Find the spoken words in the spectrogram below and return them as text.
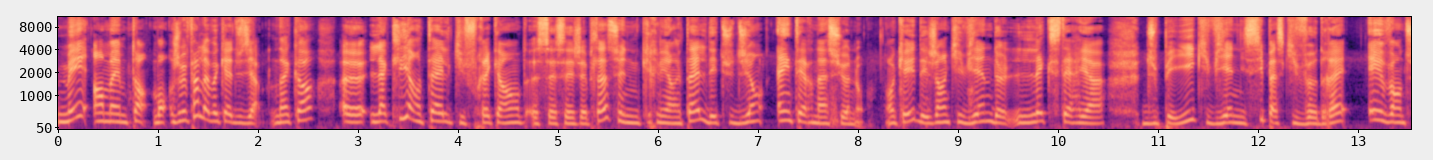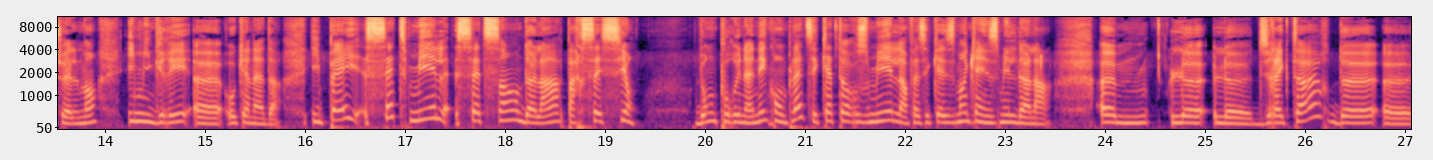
Mais en même temps, bon, je vais faire l'avocat du diable, d'accord? Euh, la clientèle qui fréquente ce cégep-là, c'est une clientèle d'étudiants internationaux, OK? Des gens qui viennent de l'extérieur du pays, qui viennent ici parce qu'ils voudraient éventuellement immigrer euh, au Canada. Ils payent 7700 dollars par session. Donc, pour une année complète, c'est 14 000, enfin, c'est quasiment 15 000 dollars. Euh, le, le directeur de euh,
